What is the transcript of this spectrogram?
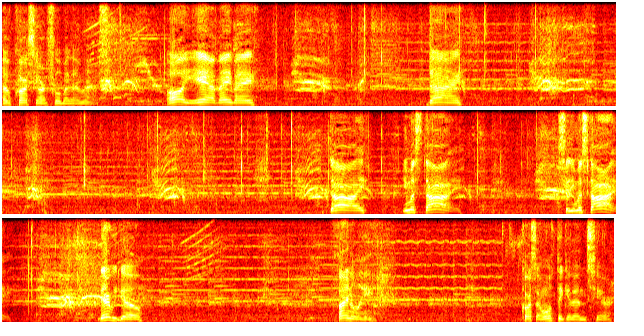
Of course you aren't fooled by that mask. Oh yeah, baby. Die. Die. You must die. I said you must die. There we go. Finally. Of course, I won't think it ends here.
